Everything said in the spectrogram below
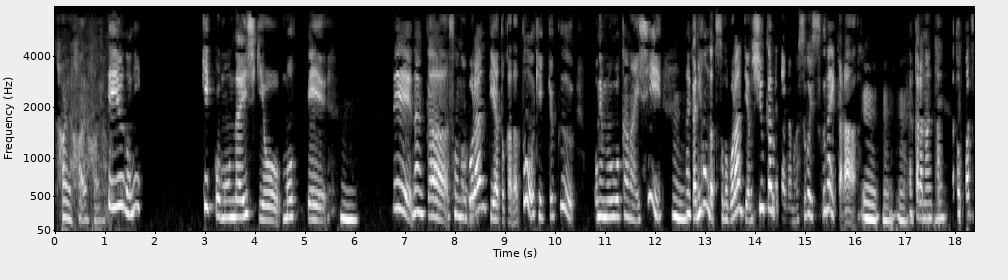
はいはいはい。っていうのに、結構問題意識を持って、うん。で、なんか、そのボランティアとかだと結局、お金も動かないし、うん。なんか日本だとそのボランティアの習慣みたいなのがすごい少ないから、うん。うん。だからなんかね突発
